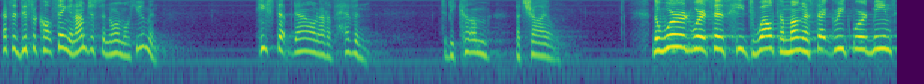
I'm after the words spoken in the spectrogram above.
That's a difficult thing and I'm just a normal human. He stepped down out of heaven to become a child. The word where it says he dwelt among us, that Greek word means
